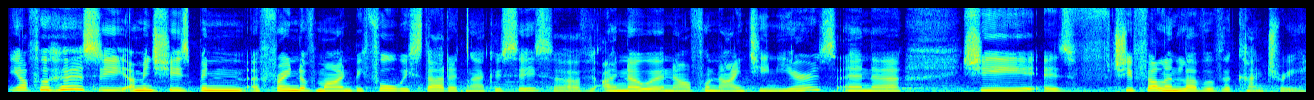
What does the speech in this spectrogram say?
Yeah, for her, she, I mean, she's been a friend of mine before we started Nakuse, so I've, I know her now for 19 years, and uh, she is she fell in love with the country,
